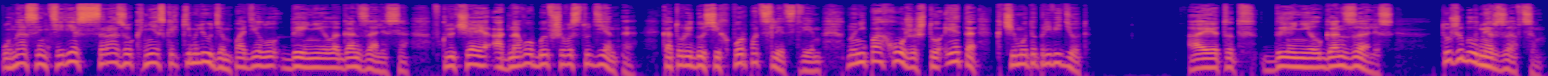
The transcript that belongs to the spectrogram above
У нас интерес сразу к нескольким людям по делу Дэниела Гонзалеса, включая одного бывшего студента, который до сих пор под следствием, но не похоже, что это к чему-то приведет. — А этот Дэниел Гонзалес тоже был мерзавцем?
